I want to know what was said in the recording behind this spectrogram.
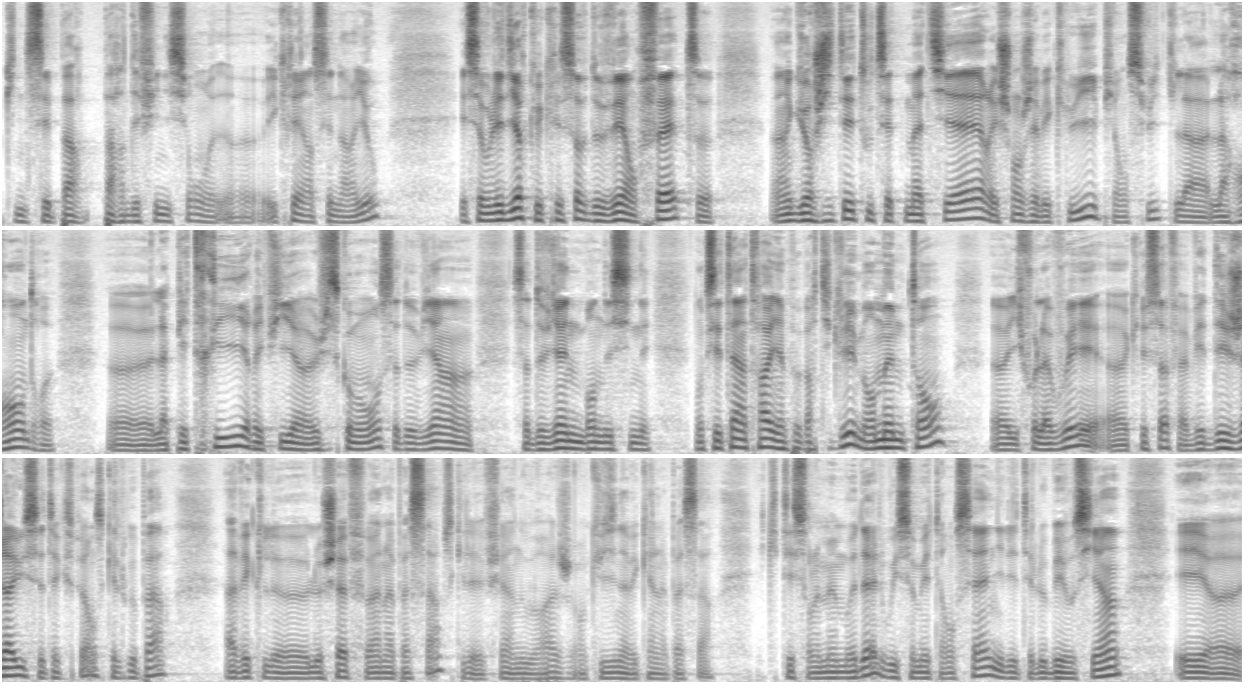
qui ne sait pas, par définition, euh, écrire un scénario. Et ça voulait dire que Christophe devait, en fait, ingurgiter toute cette matière, échanger avec lui, puis ensuite la, rendre, la pétrir, et puis jusqu'au moment où ça devient, ça devient une bande dessinée. Donc c'était un travail un peu particulier, mais en même temps, euh, il faut l'avouer, euh, Christophe avait déjà eu cette expérience quelque part avec le, chef Alain Passard, parce qu'il avait fait un ouvrage en cuisine avec Alain Passard, qui était sur le même modèle, où il se mettait en scène, il était le béotien, et, euh,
